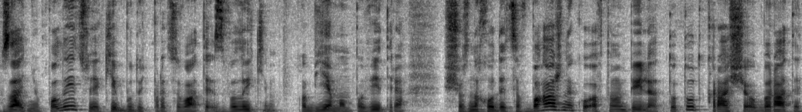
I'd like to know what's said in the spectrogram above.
в задню полицю, які будуть працювати з великим об'ємом повітря, що знаходиться в багажнику автомобіля, то тут краще обирати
